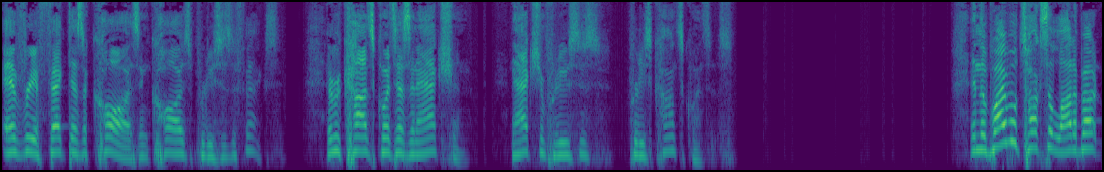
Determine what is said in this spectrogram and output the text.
Every effect has a cause, and cause produces effects. Every consequence has an action. and action produces produce consequences. And the Bible talks a lot about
